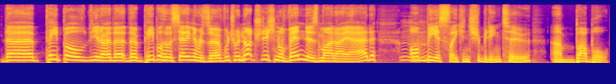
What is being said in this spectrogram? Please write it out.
the people, you know, the, the people who are setting the reserve, which were not traditional vendors, might I add, Mm-hmm. obviously contributing to a bubble.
